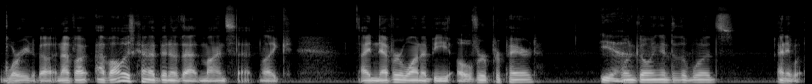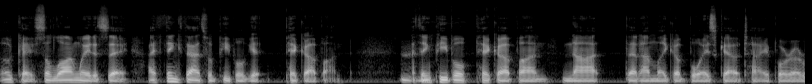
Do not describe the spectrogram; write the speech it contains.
worried about? And I've I've always kind of been of that mindset. Like I never want to be over prepared yeah. when going into the woods. Anyway, okay, so long way to say. I think that's what people get pick up on. I mm-hmm. think people pick up on not that I'm like a Boy Scout type or a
